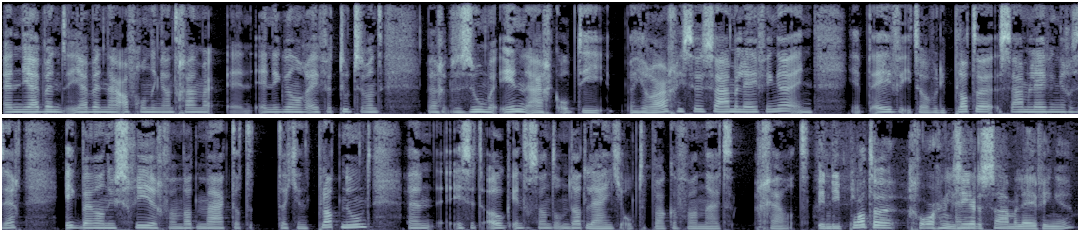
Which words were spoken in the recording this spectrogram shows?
en jij bent, jij bent naar afronding aan het gaan, maar en, en ik wil nog even toetsen, want we, we zoomen in eigenlijk op die hiërarchische samenlevingen. En je hebt even iets over die platte samenlevingen gezegd. Ik ben wel nieuwsgierig van wat maakt dat, het, dat je het plat noemt. En is het ook interessant om dat lijntje op te pakken vanuit geld? In die platte georganiseerde samenlevingen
